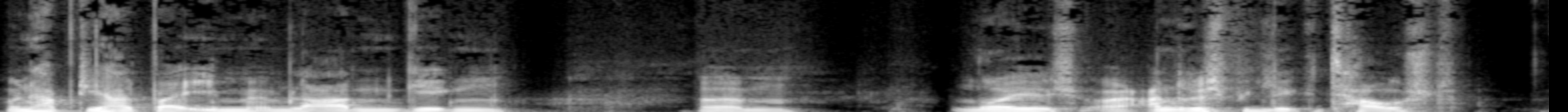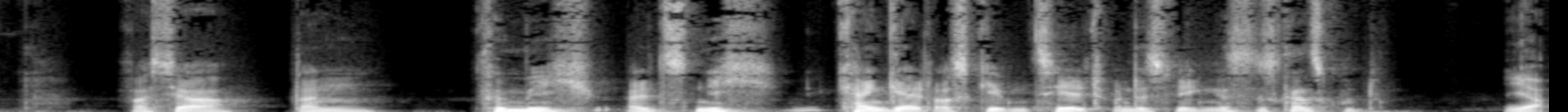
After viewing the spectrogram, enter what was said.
und habe die halt bei ihm im Laden gegen ähm, neue äh, andere Spiele getauscht, was ja dann für mich als nicht kein Geld ausgeben zählt und deswegen ist es ganz gut. Ja.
